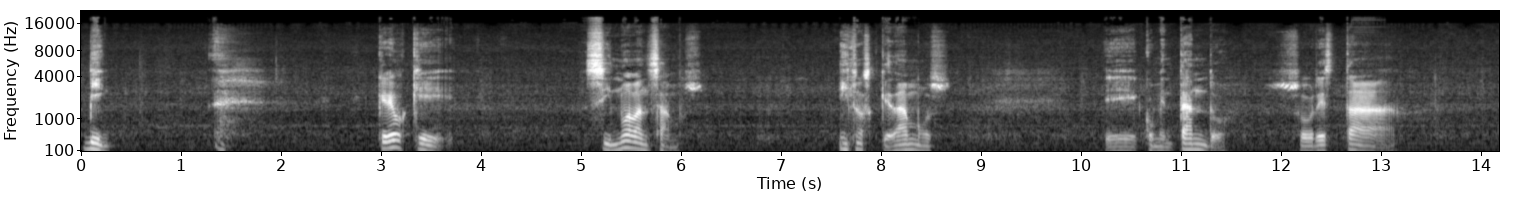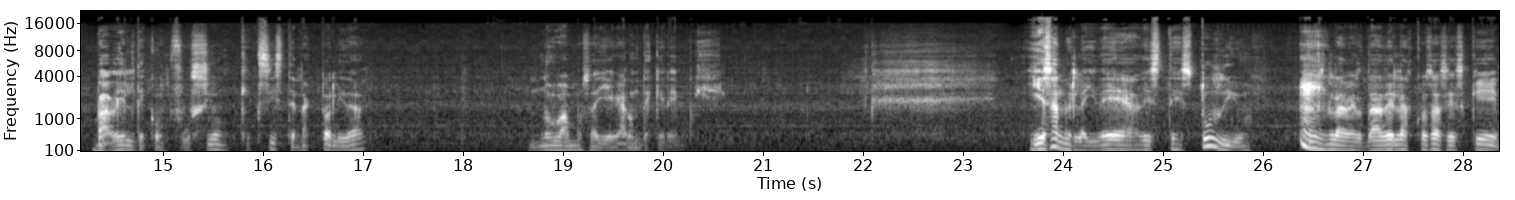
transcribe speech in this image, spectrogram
Bien, creo que si no avanzamos y nos quedamos eh, comentando sobre esta babel de confusión que existe en la actualidad, no vamos a llegar donde queremos. Y esa no es la idea de este estudio. La verdad de las cosas es que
